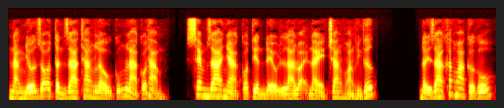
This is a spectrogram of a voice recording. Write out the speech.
nàng nhớ rõ tần gia thang lầu cũng là có thảm, xem ra nhà có tiền đều là loại này trang hoàng hình thức. Đẩy ra khắc hoa cửa gỗ,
